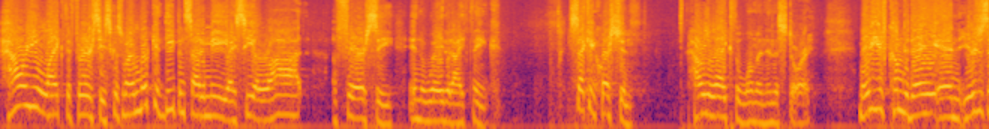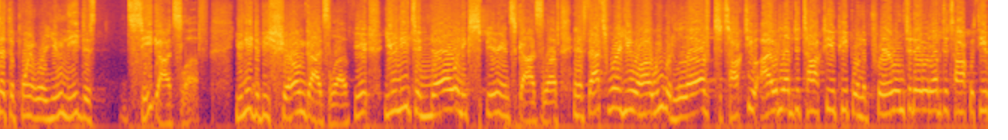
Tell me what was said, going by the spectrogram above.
How are you like the Pharisees? Because when I look at deep inside of me, I see a lot of Pharisee in the way that I think. Second question, how are you like the woman in the story? Maybe you've come today and you're just at the point where you need to see God's love. You need to be shown God's love. You, you need to know and experience God's love. And if that's where you are, we would love to talk to you. I would love to talk to you. People in the prayer room today would love to talk with you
